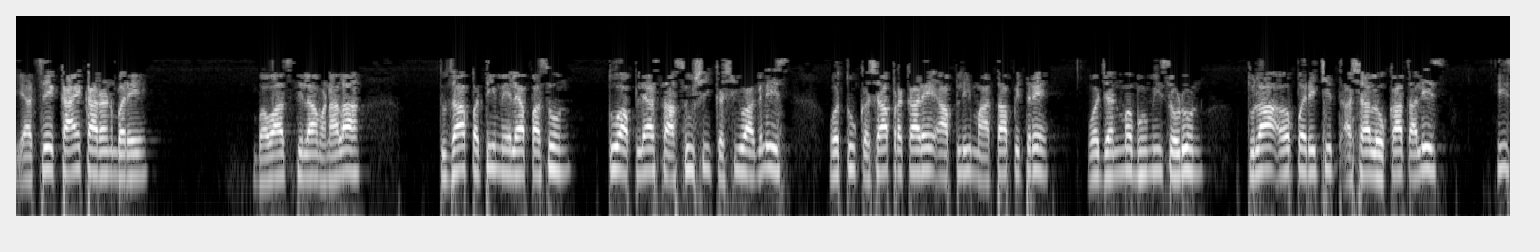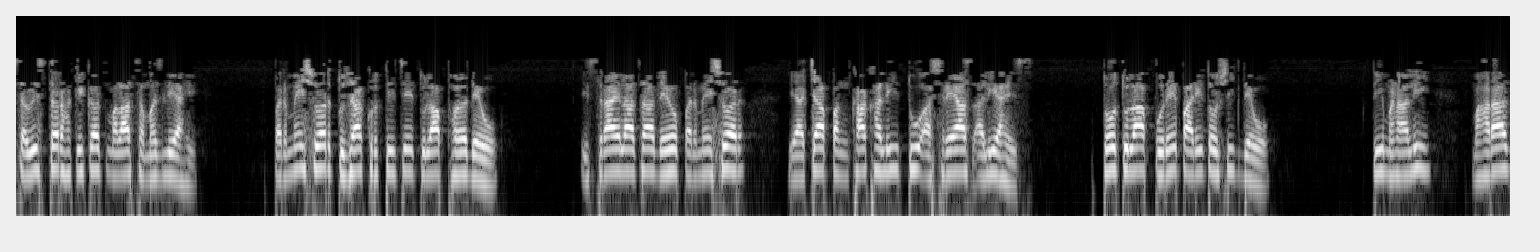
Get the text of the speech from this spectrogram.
याचे काय कारण बरे? बवाज तिला म्हणाला तुझा पती मेल्यापासून तू आपल्या सासूशी कशी वागलीस व तू कशा प्रकारे आपली माता पित्रे व जन्मभूमी सोडून तुला अपरिचित अशा लोकात आलीस ही सविस्तर हकीकत मला समजली आहे. परमेश्वर तुझ्या कृतीचे तुला फळ देवो. इस्रायलाचा देव परमेश्वर याच्या पंखाखाली तू आश्रयास आली आहेस. तो तुला पुरे पारितोषिक देवो. ती म्हणाली महाराज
